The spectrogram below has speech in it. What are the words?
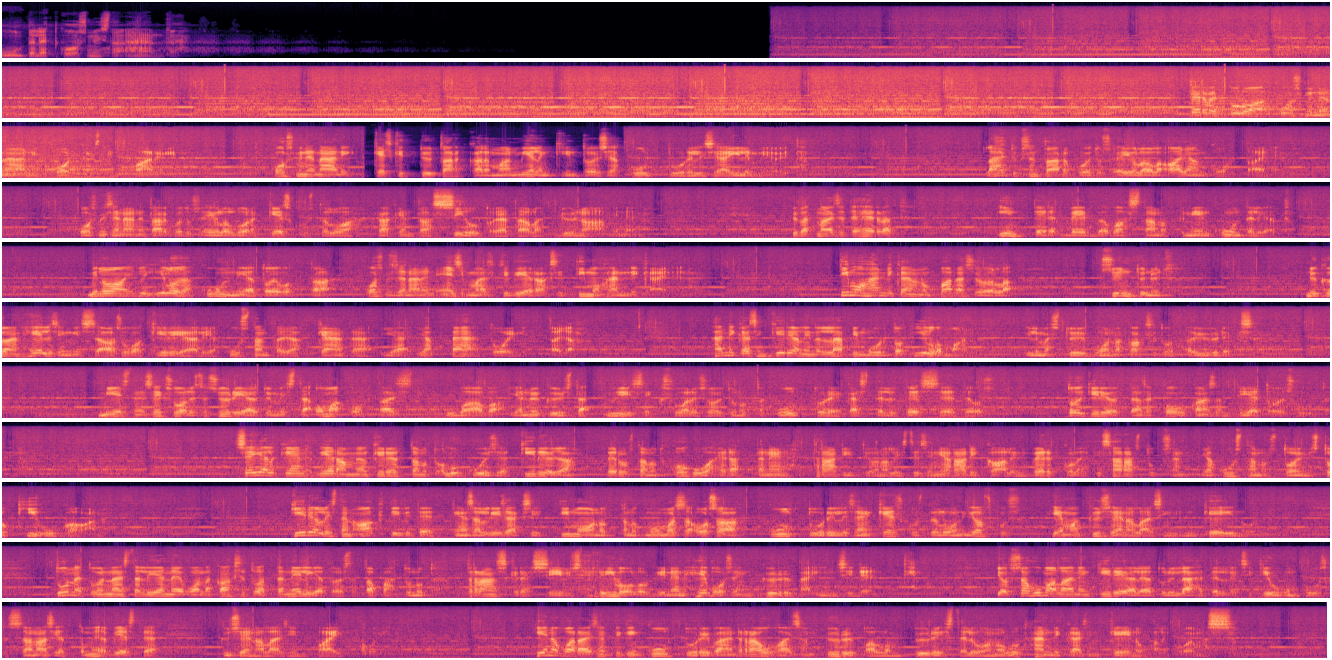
Kuuntelet kosmista ääntä. Tervetuloa Kosminen ääni podcastin pariin. Kosminen ääni keskittyy tarkkailemaan mielenkiintoisia kulttuurillisia ilmiöitä. Lähetyksen tarkoitus ei ole olla ajankohtainen. Kosmisen äänen tarkoitus ei ole luoda keskustelua, rakentaa siltoja tai olla dynaaminen. Hyvät naiset ja herrat, Interweb-vastaanottamien kuuntelijat. Minulla on ilo ja kunnia toivottaa Kosmisen äänen ensimmäiseksi vieraaksi Timo Hännikäinen. Timo Hännikäinen on Padasjoella syntynyt Nykyään Helsingissä asuva kirjailija, kustantaja, kääntäjä ja päätoimittaja. Hännikäisen kirjallinen läpimurto Ilman ilmestyi vuonna 2009. Miesten seksuaalista syrjäytymistä omakohtaisesti kuvaava ja nykyistä yliseksuaalisoitunutta kulttuuria käsitellyt esseeteos toi kirjoittajansa koko kansan tietoisuuteen. Sen jälkeen vieraamme on kirjoittanut lukuisia kirjoja, perustanut kohua herättäneen traditionalistisen ja radikaalin verkkolehti Sarastuksen ja kustannustoimisto Kiukaan. Kirjallisten aktiviteettiensa lisäksi Timo on ottanut muun muassa osaa kulttuurilliseen keskusteluun joskus hieman kyseenalaisinkin keinoin. Tunnetuin näistä lienee vuonna 2014 tapahtunut transgressiivis-rivologinen hevosen kyrpä-incidentti, jossa humalainen kirjailija tuli lähetelleeksi kiukun puuskassaan asiattomia viestejä kyseenalaisiin paikkoihin. Hienovaraisempikin kulttuuriväen rauhaisan pyrypallon pyristely on ollut hännikäisen keinovalikoimassa.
